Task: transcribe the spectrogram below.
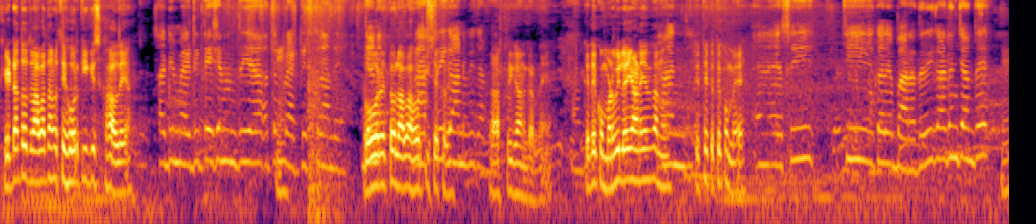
ਖੇਡਾਂ ਤੋਂ ਇਲਾਵਾ ਤੁਹਾਨੂੰ ਇੱਥੇ ਹੋਰ ਕੀ ਕੀ ਸਿਖਾਉਂਦੇ ਆ? ਸਾਡੀ ਮੈਡੀਟੇਸ਼ਨ ਹੁੰਦੀ ਹੈ ਅਤੇ ਪ੍ਰੈਕਟਿਸ ਕਰਾਉਂਦੇ ਆ। ਹੋਰ ਇਹ ਤੋਂ ਇਲਾਵਾ ਹੋਰ ਕੀ ਸਿੱਖਦੇ ਗਾਨ ਵੀ ਕਰਦੇ ਰਾਸ਼ਟਰੀ ਗਾਨ ਕਰਦੇ ਆ ਕਿਤੇ ਘੁੰਮਣ ਵੀ ਲੈ ਜਾਣੇ ਆ ਤੁਹਾਨੂੰ। ਕਿੱਥੇ ਕਿੱਥੇ ਘੁੰਮੇ? ਅਸੀਂ ਜੀ ਕਦੇ ਬਾਰਾਦਰੀ ਗਾਰਡਨ ਜਾਂਦੇ ਹੂੰ।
